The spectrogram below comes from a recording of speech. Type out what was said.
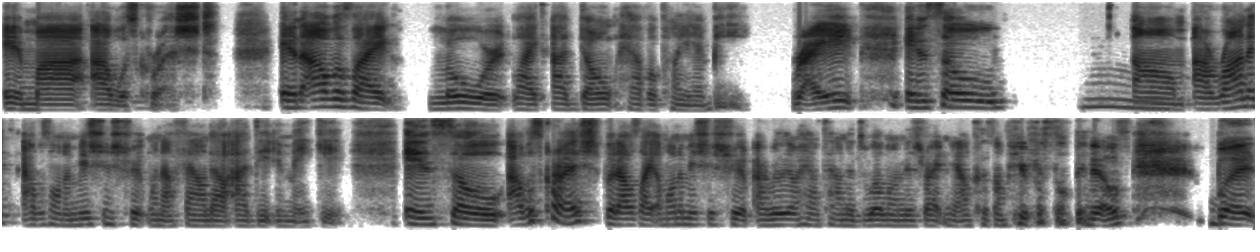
And my I was crushed. And I was like, Lord, like I don't have a plan B. Right. And so Mm. Um, ironic, I was on a mission trip when I found out I didn't make it. And so I was crushed, but I was like, I'm on a mission trip. I really don't have time to dwell on this right now because I'm here for something else. But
